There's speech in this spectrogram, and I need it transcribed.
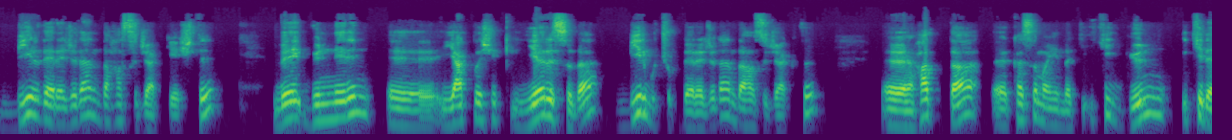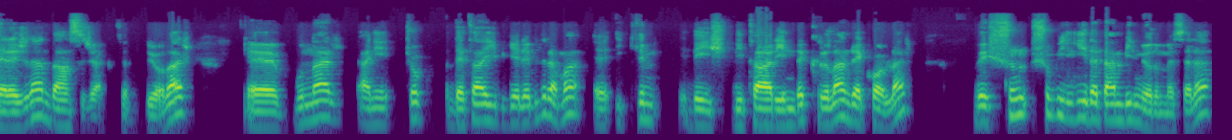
bir dereceden daha sıcak geçti. Ve günlerin e, yaklaşık yarısı da bir buçuk dereceden daha sıcaktı. E, hatta e, Kasım ayındaki iki gün iki dereceden daha sıcaktı diyorlar. E, bunlar hani çok detay gibi gelebilir ama e, iklim değişikliği tarihinde kırılan rekorlar. Ve şunu, şu bilgiyi de ben bilmiyordum mesela.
